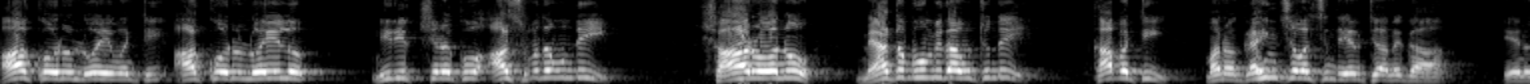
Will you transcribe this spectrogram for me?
ఆ కోరు లోయ వంటి ఆ కోరు లోయలో నిరీక్షణకు ఆస్పదం ఉంది. షారోను మేతభూమిగా ఉంటుంది. కాబట్టి మనం గ్రహించవలసింది ఏమిటి అనగా నేను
